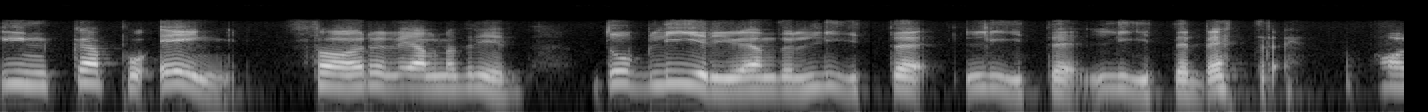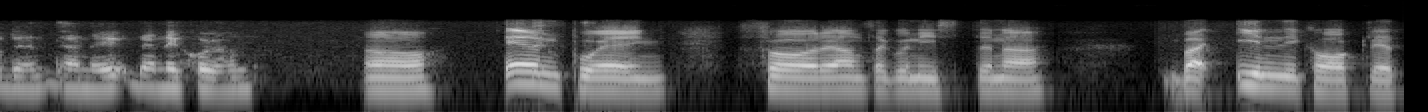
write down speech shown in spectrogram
ynka poäng före Real Madrid, då blir det ju ändå lite, lite, lite bättre. Ja, den, den, är, den är skön. Ja, en poäng före antagonisterna, bara in i kaklet,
